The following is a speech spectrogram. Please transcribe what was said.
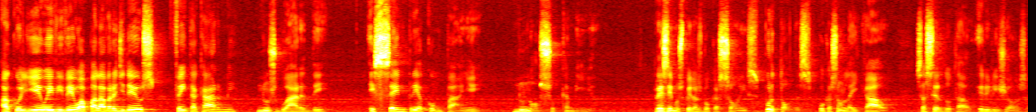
acolheu e viveu a palavra de Deus feita carne, nos guarde e sempre acompanhe no nosso caminho. Rezemos pelas vocações, por todas, vocação laical, sacerdotal e religiosa,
